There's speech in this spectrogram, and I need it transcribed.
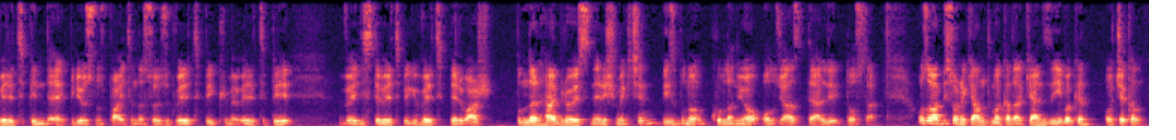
veri tipinde biliyorsunuz Python'da sözlük veri tipi, küme veri tipi ve liste veri tipi gibi veri tipleri var. Bunların her bir öğesine erişmek için biz bunu kullanıyor olacağız değerli dostlar. O zaman bir sonraki anlatıma kadar kendinize iyi bakın. Hoşçakalın.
